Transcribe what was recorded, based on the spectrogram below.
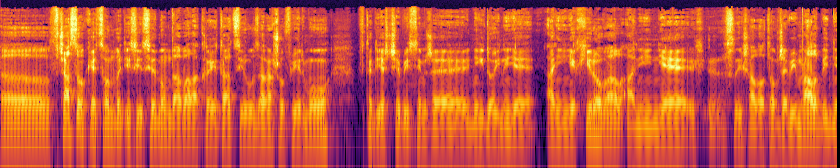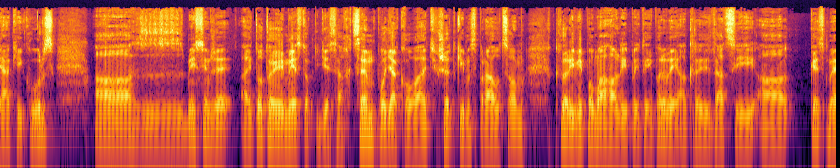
Eh, v časoch, keď som v 2007 dával akreditáciu za našu firmu, vtedy ešte myslím, že nikto iný ne, ani nechyroval, ani neslyšal o tom, že by mal byť nejaký kurz. A z, myslím, že aj toto je miesto, kde sa chcem poďakovať všetkým správcom, ktorí mi pomáhali pri tej prvej akreditácii a keď sme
